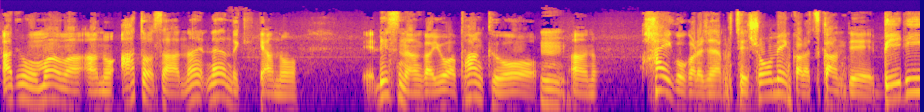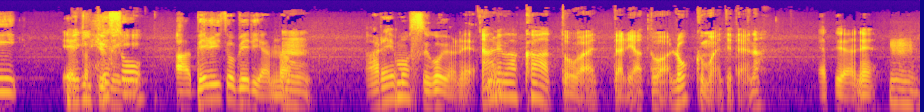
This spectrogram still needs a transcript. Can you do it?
あでもまあまああのあとさななんだっけあのえレスナーが要はパンクを、うん。あの背後からじゃなくて正面から掴んで belly、えーとへそあ belly to belly やんな、うん。あれもすごいよね。あれはカートがやったりあとはロックもやってたよな。やってたよね。うん、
